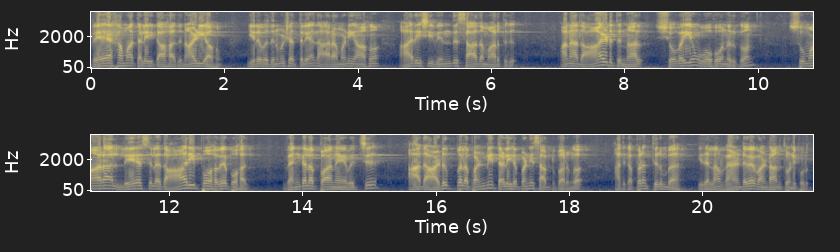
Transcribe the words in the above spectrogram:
வேகமாக தளிகைக்கு ஆகாது இருபது நிமிஷத்துலேருந்து அரை மணி ஆகும். அரிசி வெந்து சாதம் ஆறத்துக்கு ஆனால் அது ஆயிடுத்துனால் சுவையும் ஓஹோன்னு இருக்கும். சுமாராக லேசில் அது ஆறி போகவே போகாது. வெங்கலப்பானையை வச்சு அதை அடுப்பில் பண்ணி தளிகை பண்ணி சாப்பிட்டு பாருங்க. அதுக்கப்புறம் திரும்ப இதெல்லாம் வேண்டவே வேண்டான்னு தோணிப்படும்.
